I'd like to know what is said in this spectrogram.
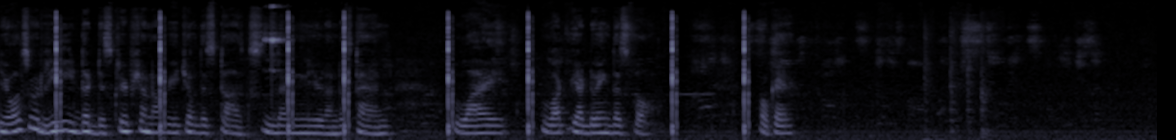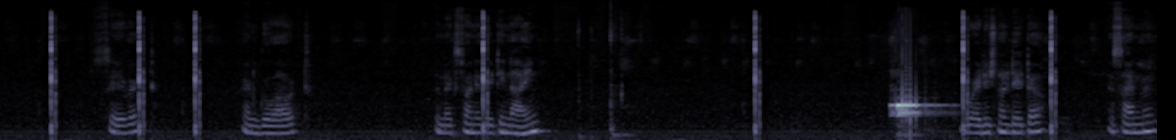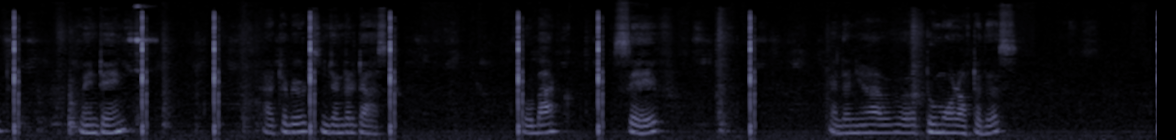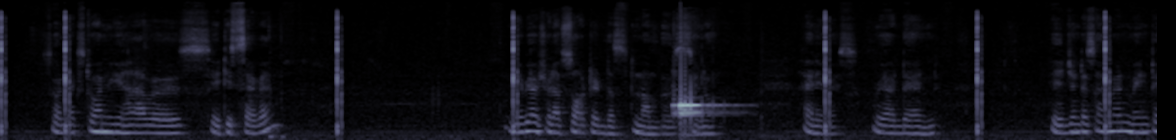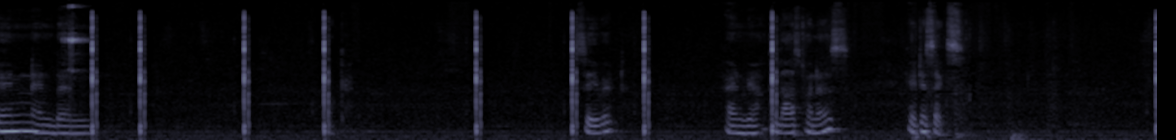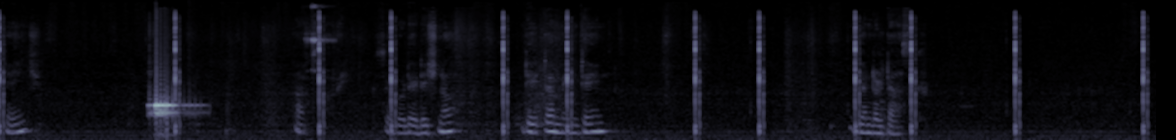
you also read the description of each of these tasks then you'll understand why what we are doing this for okay? Save it and go out. The next one is 89 go additional data assignment maintain attributes general task. Go back save and then you have uh, two more after this. So next one we have is 87 maybe I should have sorted the numbers you know. Anyways we are at the end. Agent assignment maintain and then okay save it and we have the last one is 86 change. Oh, sorry. So go to additional. Data maintain. General task.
